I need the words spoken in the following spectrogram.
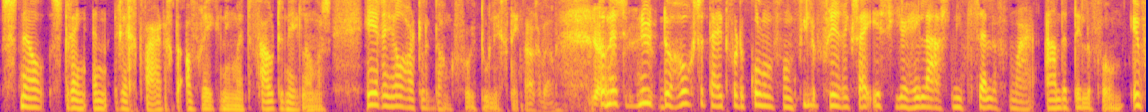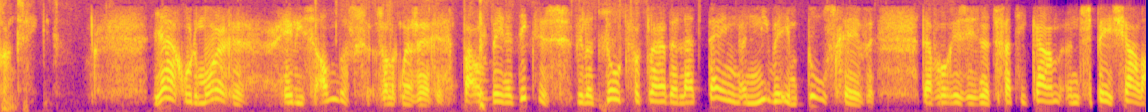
Snel, streng en rechtvaardig de afrekening met de foute Nederlanders. Heren, heel hartelijk dank voor uw toelichting. Graag gedaan. Ja. Dan is het nu de hoogste tijd voor de column van Philip Freriks. Hij is hier helaas niet zelf, maar aan de telefoon in Frankrijk. Ja, goedemorgen heel iets anders, zal ik maar zeggen. Paus Benedictus wil het doodverklaarde Latijn een nieuwe impuls geven. Daarvoor is in het Vaticaan een speciale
